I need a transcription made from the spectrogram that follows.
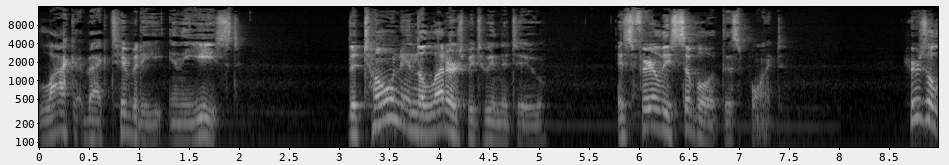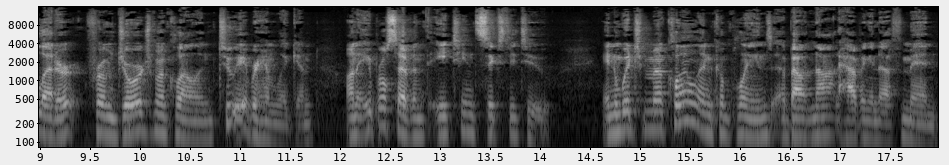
lack of activity in the East, the tone in the letters between the two is fairly civil at this point. Here's a letter from George McClellan to Abraham Lincoln on April 7, 1862, in which McClellan complains about not having enough men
